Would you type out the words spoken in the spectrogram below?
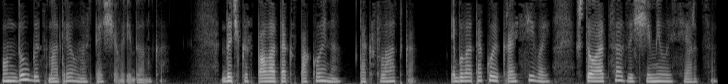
он долго смотрел на спящего ребенка. Дочка спала так спокойно, так сладко и была такой красивой, что у отца защемило сердце.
